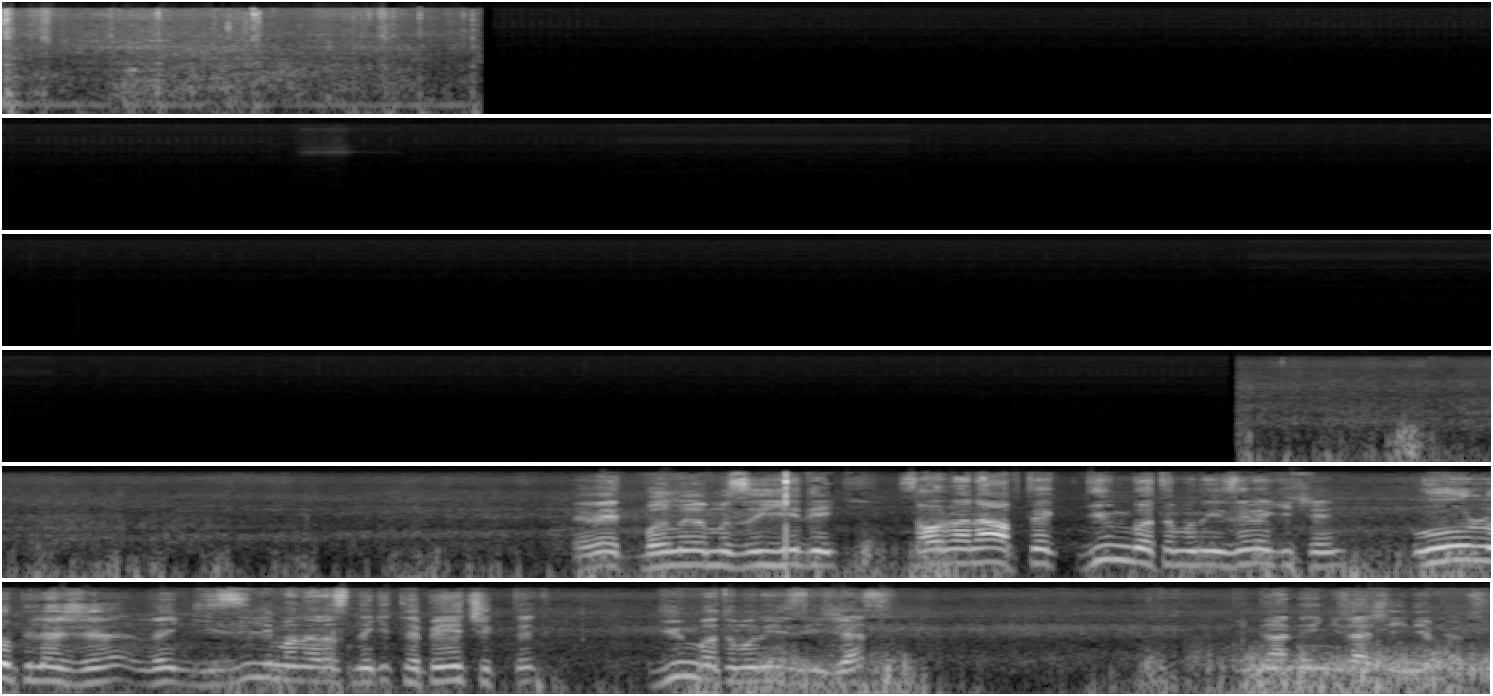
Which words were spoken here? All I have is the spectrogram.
Evet balığımızı yedik. Sonra ne yaptık? Gün batımını izlemek için Uğurlu plajı ve Gizli Liman arasındaki tepeye çıktık. Gün batımını izleyeceğiz. Dünyanın en güzel şeyini yapıyoruz.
